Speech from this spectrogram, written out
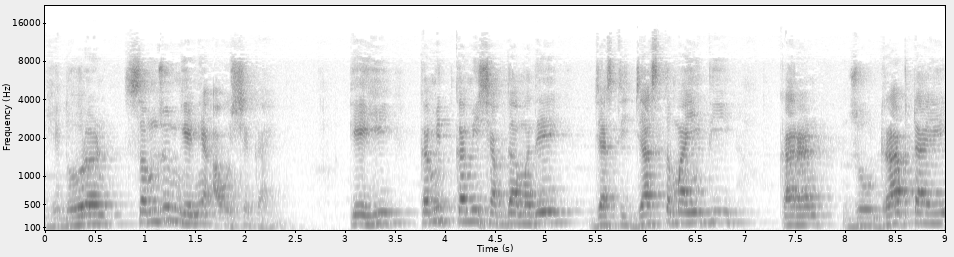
हे धोरण समजून घेणे आवश्यक आहे. तेही कमीत कमी शब्दामध्ये जास्तीत जास्त माहिती कारण जो ड्राफ्ट आहे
